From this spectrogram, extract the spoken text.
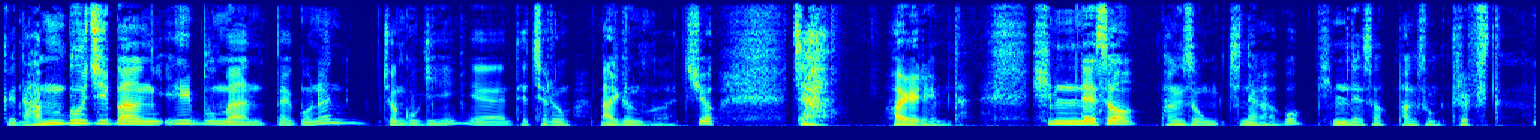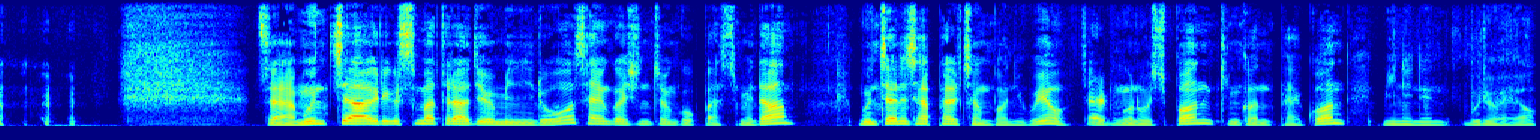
그 남부지방 일부만 빼고는 전국이 예, 대체로 맑은 것 같죠. 자, 화요일입니다. 힘내서 방송 진행하고 힘내서 방송 들읍시다. 자, 문자 그리고 스마트 라디오 미니로 사용과 신청곡 받습니다. 문자는 4 8000번이고요. 짧은 건 50원, 긴 건 100원, 미니는 무료예요.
